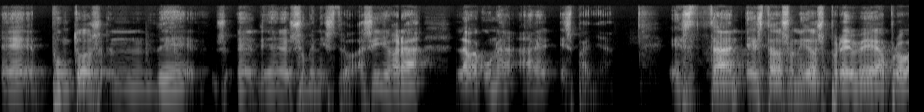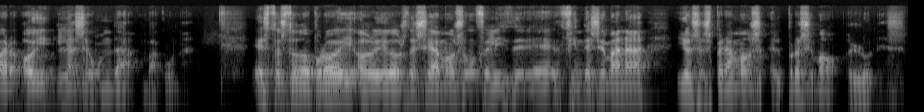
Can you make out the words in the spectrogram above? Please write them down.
eh, puntos mm, eh, de suministro. Así llegará la vacuna a España. Estados Unidos prevé aprobar hoy la segunda vacuna. Esto es todo por hoy. Os deseamos un feliz eh, fin de semana y os esperamos el próximo lunes.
